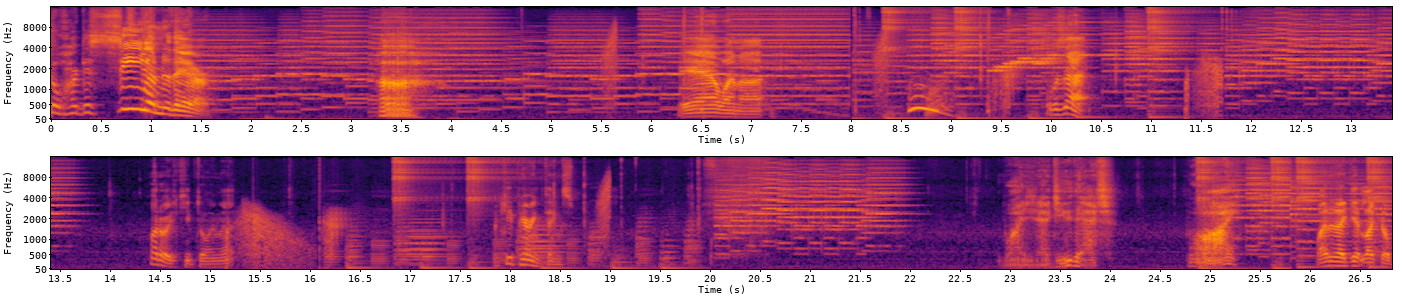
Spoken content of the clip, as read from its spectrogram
So hard to see under there. Ah. yeah, why not? Whew. What was that? Why do I keep doing that? I keep hearing things. Why did I do that? Why? Why did I get like a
